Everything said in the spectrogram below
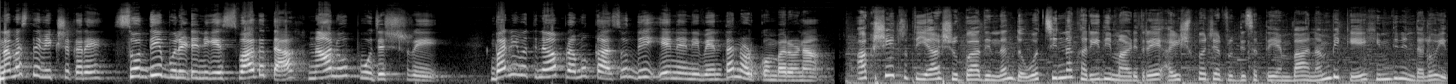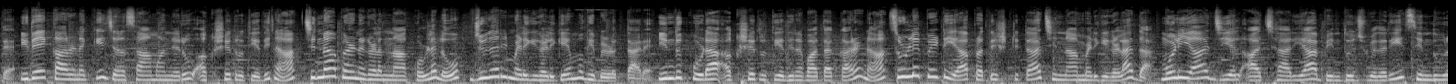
ನಮಸ್ತೆ ವೀಕ್ಷಕರೇ ಸುದ್ದಿ ಬುಲೆಟಿನ್ಗೆ ಸ್ವಾಗತ. ನಾನು ಪೂಜಶ್ರೀ. ಬನ್ನಿ ಇವತ್ತಿನ ಪ್ರಮುಖ ಸುದ್ದಿ ಏನೇನಿವೆ ಅಂತ ನೋಡ್ಕೊಂಬರೋಣ. ಅಕ್ಷಯ ತೃತೀಯ ಶುಭ ದಿನದಂದು ಚಿನ್ನ ಖರೀದಿ ಮಾಡಿದರೆ ಐಶ್ವರ್ಯ ವೃದ್ಧಿಸುತ್ತೆ ಎಂಬ ನಂಬಿಕೆ ಹಿಂದಿನಿಂದಲೂ ಇದೆ. ಇದೇ ಕಾರಣಕ್ಕೆ ಜನಸಾಮಾನ್ಯರು ಅಕ್ಷಯ ತೃತೀಯ ದಿನ ಚಿನ್ನಾಭರಣಗಳನ್ನ ಕೊಳ್ಳಲು ಜ್ಯುವೆಲರಿ ಮಳಿಗೆಗಳಿಗೆ ಮುಗಿಬೀಳುತ್ತಾರೆ. ಇಂದು ಕೂಡ ಅಕ್ಷಯ ತೃತೀಯ ದಿನವಾದ ಕಾರಣ ಸುಳ್ಳಿಪೇಟೆಯ ಪ್ರತಿಷ್ಠಿತ ಚಿನ್ನ ಮಳಿಗೆಗಳಾದ ಮುಳಿಯ, ಜಿಎಲ್ ಆಚಾರ್ಯ, ಬಿಂದು ಜ್ಯುವೆಲರಿ, ಸಿಂಧೂರ,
